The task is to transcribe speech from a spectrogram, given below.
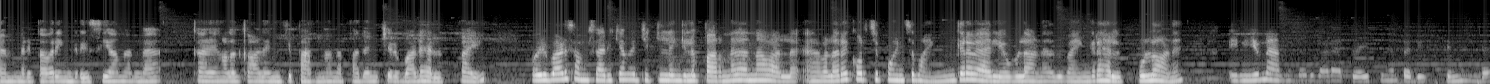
മെമ്മറി പവർ ഇൻക്രീസ് ചെയ്യാന്നുള്ള കാര്യങ്ങളൊക്കെ ആൾ എനിക്ക് പറഞ്ഞു തന്നു അപ്പൊ അതെനിക്ക് ഒരുപാട് ഹെൽപ്പായി ഒരുപാട് സംസാരിക്കാൻ പറ്റിയിട്ടില്ലെങ്കിലും പറഞ്ഞു തന്ന വളരെ കുറച്ച് പോയിന്റ്സ് ഭയങ്കര വാല്യൂബിൾ ആണ്. അത് ഭയങ്കര ഹെൽപ്ഫുള്ളും ആണ്. ഇനിയും മാമിന്റെ ഒരുപാട് അഡ്വൈസ് ഞാൻ പ്രതീക്ഷിക്കുന്നുണ്ട്.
